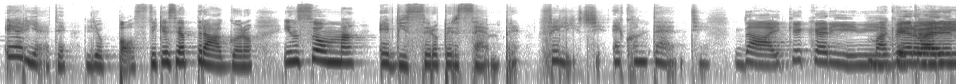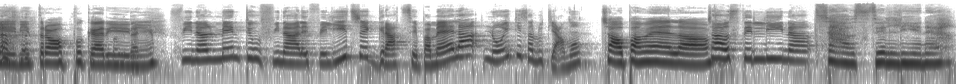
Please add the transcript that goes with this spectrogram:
e ariete, gli opposti che si attraggono, insomma, e vissero per sempre, felici e contenti. Dai, che carini. Ma che vero, carini, Elena? troppo carini. Dai, Finalmente un finale felice, grazie Pamela, noi ti salutiamo. Ciao Pamela. Ciao Stellina. Ciao stelline.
